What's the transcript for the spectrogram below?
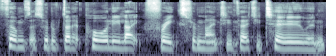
films that sort of done it poorly, like Freaks from 1932 and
